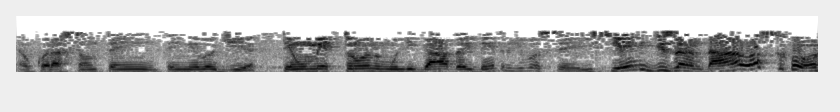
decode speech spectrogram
É, o coração tem, tem melodia. Tem um metrônomo ligado aí dentro de você. E se ele desandar, lascou.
